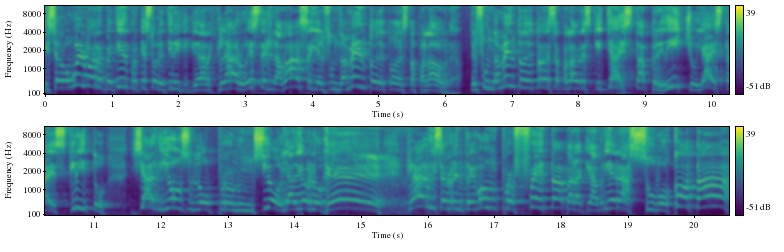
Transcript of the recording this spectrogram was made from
Y se lo vuelvo a repetir porque esto le tiene que quedar claro. Esta es la base y el fundamento de toda esta palabra. El fundamento de toda esta palabra es que ya está predicho, ya está escrito, ya Dios lo pronunció, ya Dios lo que... Claro, y se lo entregó a un profeta para que abriera su bocota,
